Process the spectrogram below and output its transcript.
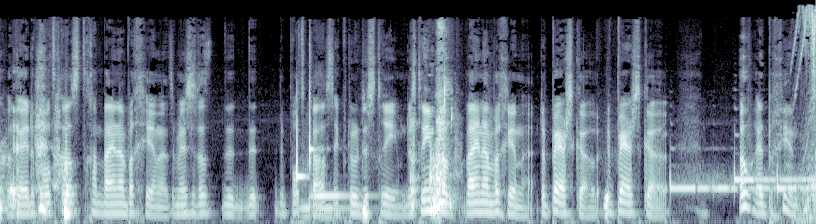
Oké, de podcast gaat bijna beginnen. Tenminste, dat, de, de, de podcast, ik bedoel de stream. De stream gaat bijna beginnen. De persco, de persco. Oh, het begint.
